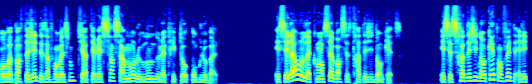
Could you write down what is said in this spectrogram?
on va partager des informations qui intéressent sincèrement le monde de la crypto au global. Et c'est là où on a commencé à avoir cette stratégie d'enquête. Et cette stratégie d'enquête, en fait, elle est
